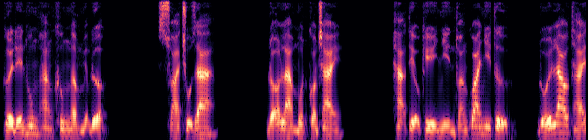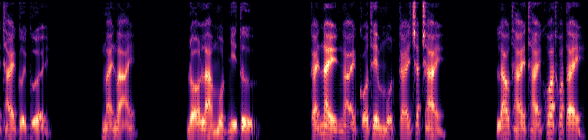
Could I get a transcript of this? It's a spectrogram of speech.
cười đến hung hăng không ngậm miệng được. Xòa trụ ra. Đó là một con trai. Hạ tiểu kỳ nhìn thoáng qua nhi tử đối lao thái thái cười cười. Mãi mãi, đó là một nhi tử. Cái này ngài có thêm một cái chắc trai. Lao thái thái khoát khoát tay.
